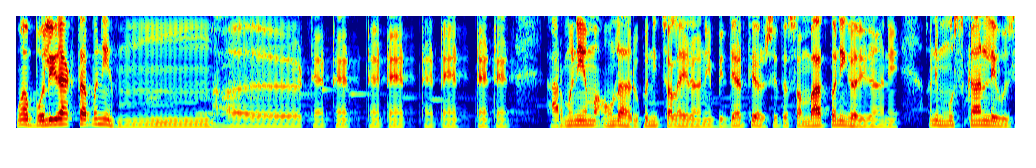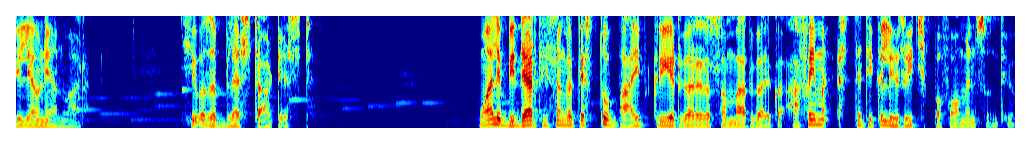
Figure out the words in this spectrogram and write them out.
उहाँ बोलिराख्दा पनि हार्मोनियममा औँलाहरू पनि चलाइरहने विद्यार्थीहरूसित सम्वाद पनि गरिरहने अनि मुस्कानले उजिल्याउने अनुहार। He was a blessed artist उहाँले विद्यार्थीसँग त्यस्तो भाइब क्रिएट गरेर सम्वाद गरेको आफैमा एस्थेटिकली रिच पर्फर्मेन्स हुन्थ्यो।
